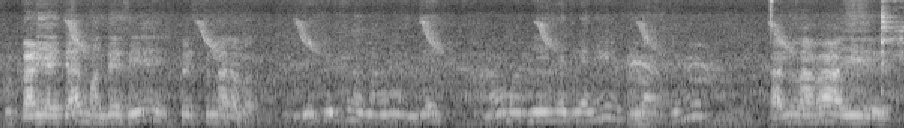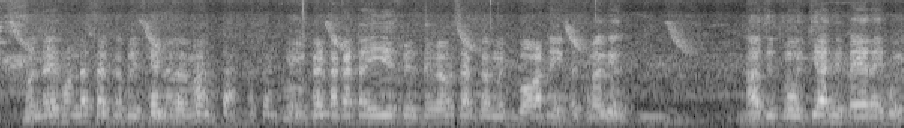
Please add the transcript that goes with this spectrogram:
ఆ. పుట్టుకాడి అయితే మందేసి పెంచుతున్నారు వాళ్ళు మంది లేదు కానీ ఇప్పుడు వాటికి కానీ నువ్వేమో ఈ మందేయకుండా చక్కగా పెంచుతున్నావేమో పెట్ట కట్ట అయ్యి పెంచినవేమో చక్కగా మంచి బాగున్నాయి పచ్చి మరిగేది నాజుగ్గా వచ్చి అన్ని తయారైపోయి.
